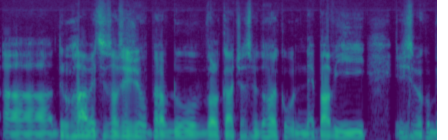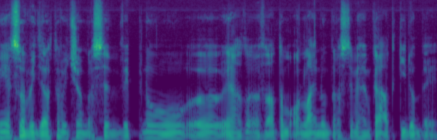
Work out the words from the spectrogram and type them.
A druhá věc je samozřejmě, že opravdu velká část mi toho jako nebaví, i když jsem jako by něco viděl, to většinou prostě vypnu uh, na, to, na tom online prostě během krátké doby.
